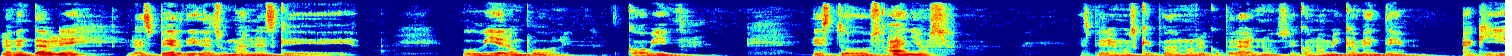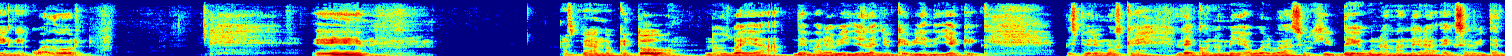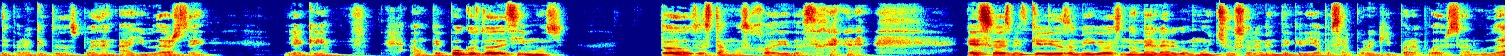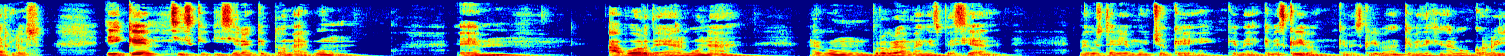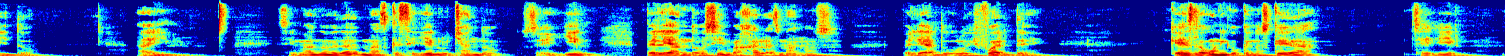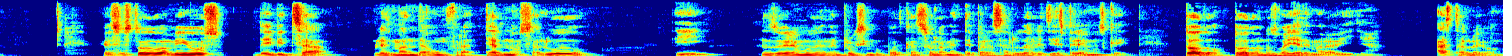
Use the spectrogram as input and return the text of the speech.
Lamentable las pérdidas humanas que hubieron por COVID estos años. Esperemos que podamos recuperarnos económicamente aquí en Ecuador. Eh, esperando que todo nos vaya de maravilla el año que viene, ya que esperemos que la economía vuelva a surgir de una manera exorbitante para que todos puedan ayudarse, ya que aunque pocos lo decimos, todos estamos jodidos. Eso es, mis queridos amigos, no me alargo mucho, solamente quería pasar por aquí para poder saludarlos y que si es que quisieran que tome algún em, aborde alguna, algún programa en especial, me gustaría mucho que, me, escriban, que me escriban, que me dejen algún correíto ahí. Sin más novedad, más que seguir luchando, seguir peleando sin bajar las manos, pelear duro y fuerte, que es lo único que nos queda, seguir. Eso es todo amigos, David Sa les manda un fraterno saludo y nos veremos en el próximo podcast solamente para saludarles y esperemos que todo, todo nos vaya de maravilla. Hasta luego.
